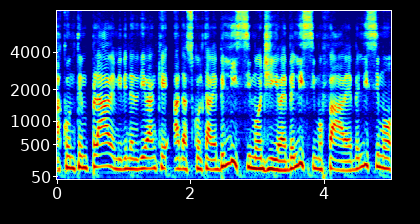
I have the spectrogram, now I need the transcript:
a contemplare, mi viene da dire anche ad ascoltare. È bellissimo agire, è bellissimo fare, è bellissimo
